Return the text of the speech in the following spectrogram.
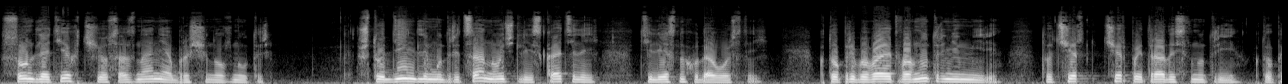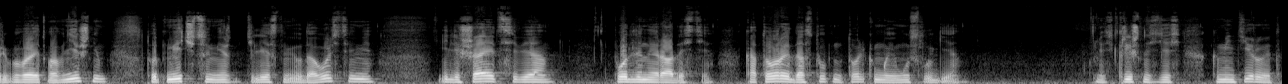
сон для тех, чье сознание обращено внутрь. Что день для мудреца, ночь для искателей телесных удовольствий. Кто пребывает во внутреннем мире, тот черпает радость внутри. Кто пребывает во внешнем, тот мечется между телесными удовольствиями и лишает себя подлинной радости, которая доступна только моему слуге. То есть Кришна здесь комментирует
